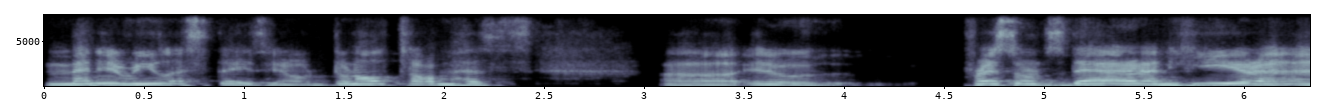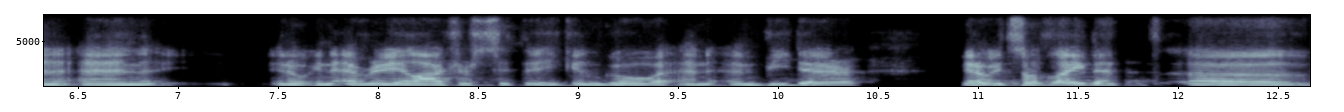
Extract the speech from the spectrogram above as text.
many real estates. You know, Donald Trump has, uh, you know, resorts there and here, and and you know, in every larger city he can go and and be there. You know, it's not like that. Uh,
